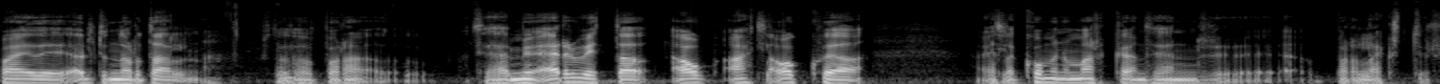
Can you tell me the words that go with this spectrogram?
bæði öldunar og dalina. Það, er bara, því það er mjög erfitt að á, ætla að ákveða að ætla að koma inn á markaðin þegar hann er eh, bara legstur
